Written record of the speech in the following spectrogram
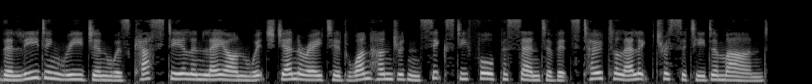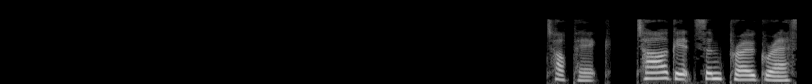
The leading region was Castile and León which generated 164% of its total electricity demand. Targets and progress.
